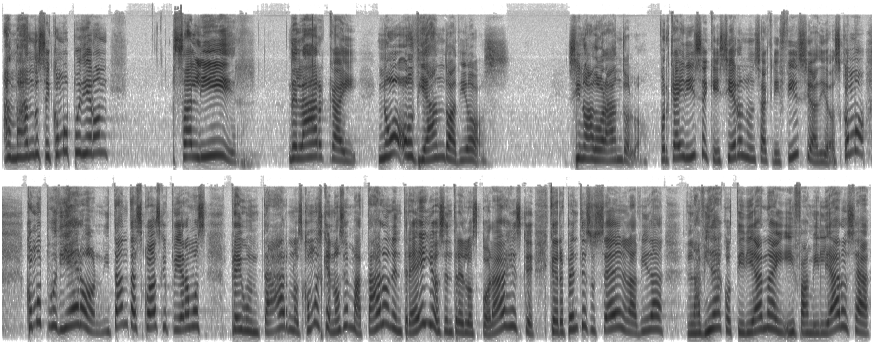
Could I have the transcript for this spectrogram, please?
amándose? ¿Cómo pudieron salir del arca y no odiando a Dios? sino adorándolo. Porque ahí dice que hicieron un sacrificio a Dios. ¿Cómo, ¿Cómo pudieron? Y tantas cosas que pudiéramos preguntarnos. ¿Cómo es que no se mataron entre ellos, entre los corajes que, que de repente suceden en la vida, en la vida cotidiana y, familiar? O sea,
